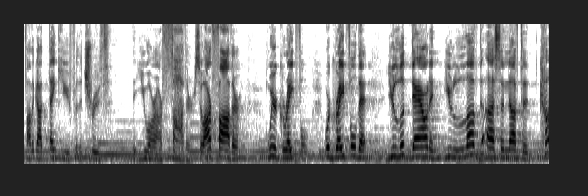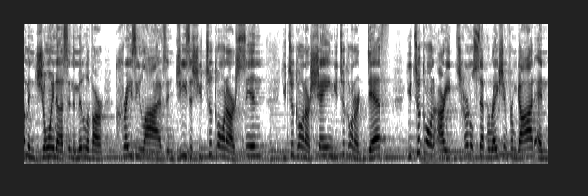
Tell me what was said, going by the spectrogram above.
Father God, thank you for the truth that you are our Father. So, our Father, we're grateful. We're grateful that you looked down and you loved us enough to come and join us in the middle of our crazy lives. And Jesus, you took on our sin, you took on our shame, you took on our death, you took on our eternal separation from God. And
